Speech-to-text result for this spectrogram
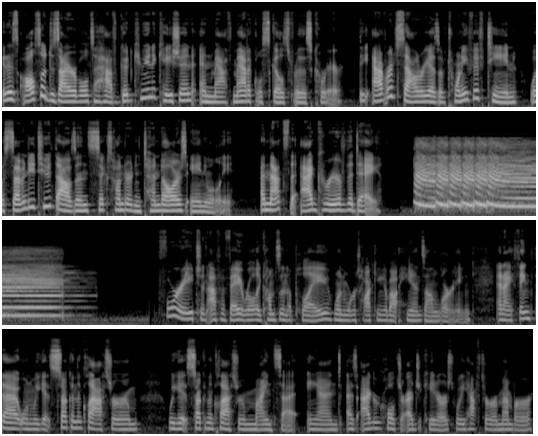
It is also desirable to have good communication and mathematical skills for this career. The average salary as of 2015 was $72,610 annually. And that's the Ag Career of the Day. 4-H and FFA really comes into play when we're talking about hands-on learning. And I think that when we get stuck in the classroom, we get stuck in the classroom mindset. And as agriculture educators, we have to remember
